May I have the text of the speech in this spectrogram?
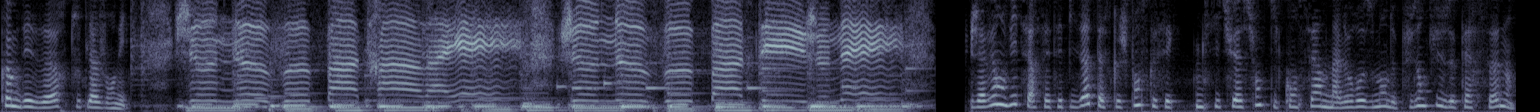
comme des heures toute la journée. Je ne veux pas travailler, je ne veux pas déjeuner. J'avais envie de faire cet épisode parce que je pense que c'est une situation qui concerne malheureusement de plus en plus de personnes.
